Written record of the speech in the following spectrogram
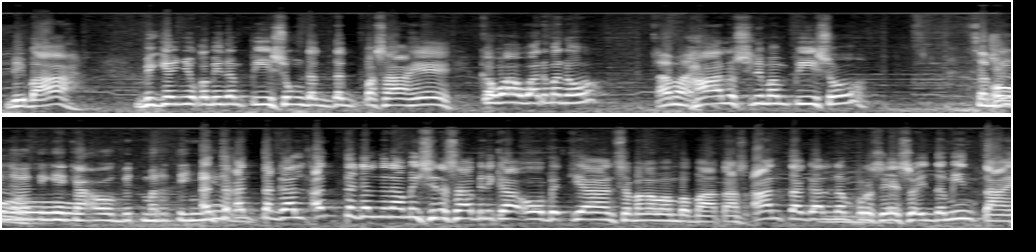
'di ba? Bigyan nyo kami ng pisong dagdag pasahe. Kawawa naman oh. Tama. Halos limang piso. Sabihin Oo. natin kay Kaobet Martin At yan. saka ang tagal, ang tagal na namin sinasabi ni Kaobet yan sa mga mambabatas. Ang tagal ng proseso. In the meantime,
